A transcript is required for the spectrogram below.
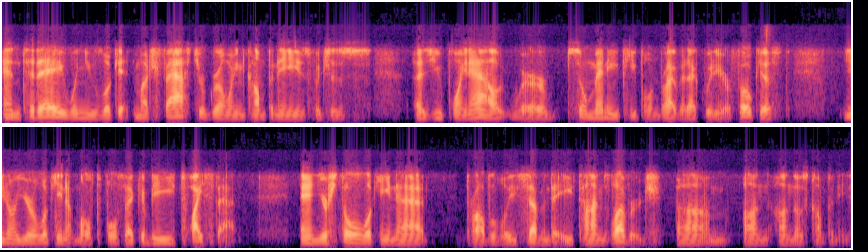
And today, when you look at much faster growing companies, which is, as you point out, where so many people in private equity are focused, you know, you're looking at multiples that could be twice that. And you're still looking at probably seven to eight times leverage um, on, on those companies.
